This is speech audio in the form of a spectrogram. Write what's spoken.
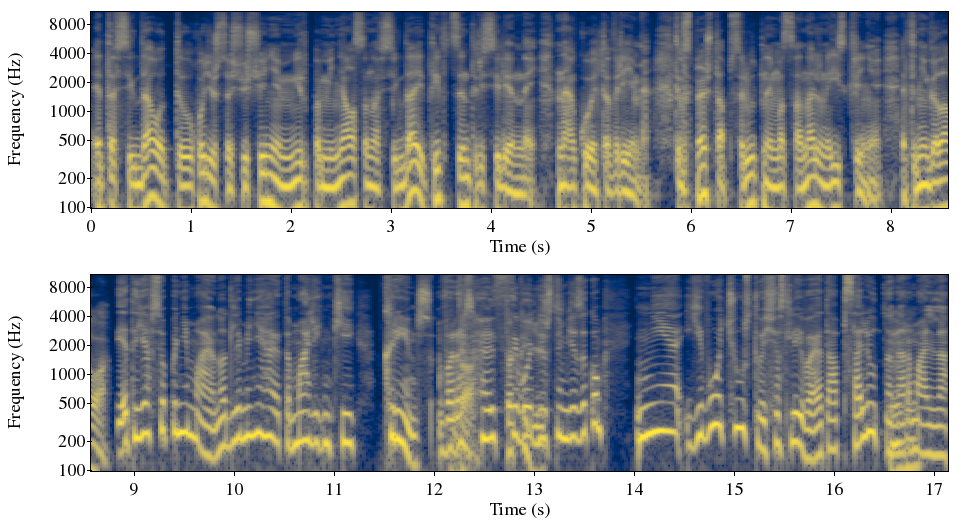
Это всегда вот ты уходишь с ощущением, мир поменялся навсегда, и ты в центре вселенной на какое-то время. Ты воспринимаешь это абсолютно эмоционально искренне. Это не голова. Это я все понимаю, но для меня это маленький кринж, выражаясь и сегодняшним языком. Не его чувство счастливое, это абсолютно Мгм. нормально,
